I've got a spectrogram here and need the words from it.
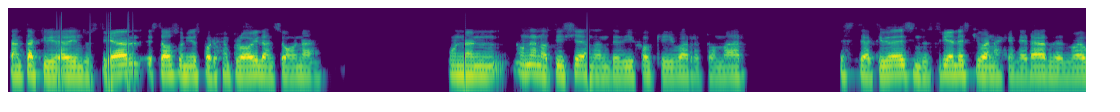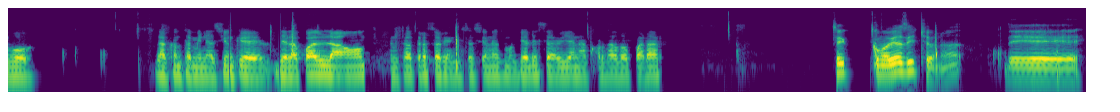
tanta actividad industrial, Estados Unidos, por ejemplo, hoy lanzó una una, una noticia en donde dijo que iba a retomar este, actividades industriales que iban a generar de nuevo la contaminación que, de la cual la OMS, entre otras organizaciones mundiales, se habían acordado parar. Sí, como habías dicho, ¿no? De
